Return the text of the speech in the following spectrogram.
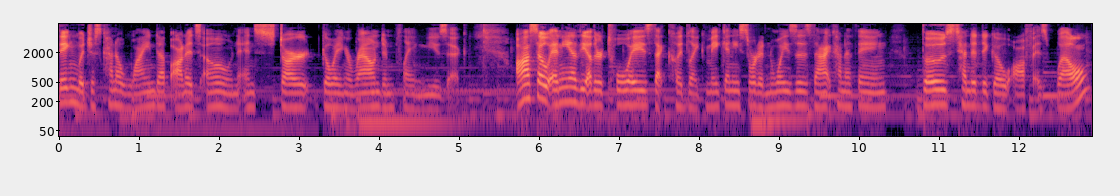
thing would just kind of wind up on its own and start going around and playing music. Also any of the other toys that could like make any sort of noises that kind of thing those tended to go off as well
